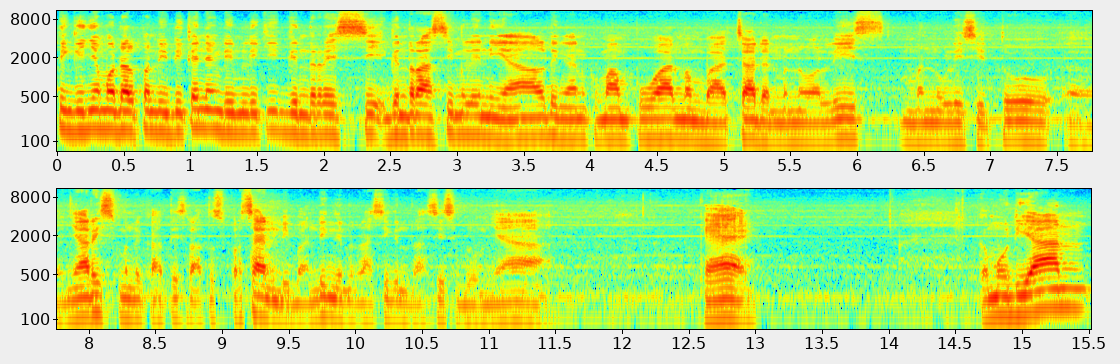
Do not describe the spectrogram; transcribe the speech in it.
tingginya modal pendidikan yang dimiliki generasi generasi milenial dengan kemampuan membaca dan menulis menulis itu eh, nyaris mendekati 100% dibanding generasi-generasi sebelumnya. Oke. Kemudian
